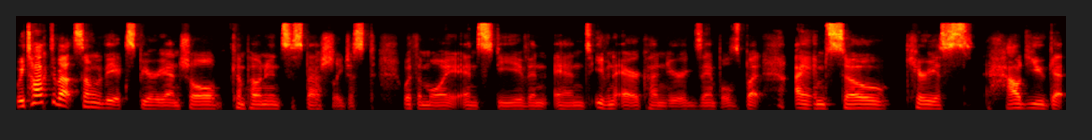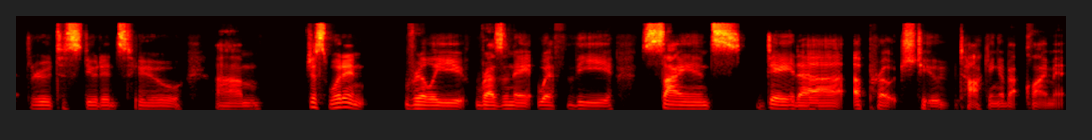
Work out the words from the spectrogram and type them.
we talked about some of the experiential components, especially just with Amoy and Steve and and even Erica in your examples. But I am so curious, how do you get through to students who um, just wouldn't really resonate with the science data approach to talking about climate?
